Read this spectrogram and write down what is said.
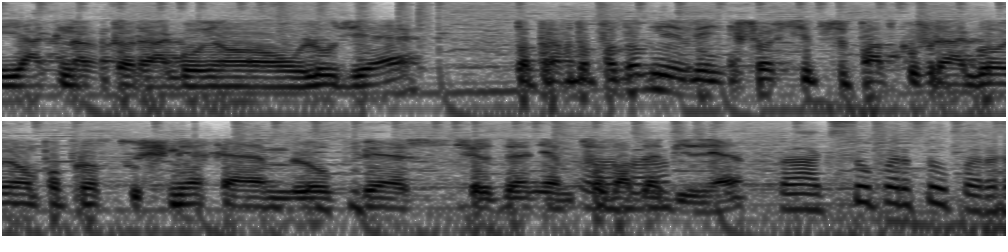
jak na to reagują ludzie, to prawdopodobnie w większości przypadków reagują po prostu śmiechem lub wiesz, stwierdzeniem, co za debil, nie? Tak, super, super.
